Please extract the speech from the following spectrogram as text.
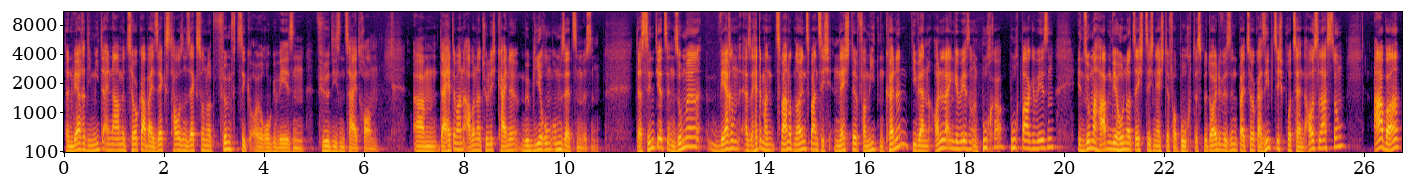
dann wäre die Mieteinnahme circa bei 6.650 Euro gewesen für diesen Zeitraum. Ähm, da hätte man aber natürlich keine Möblierung umsetzen müssen. Das sind jetzt in Summe, wären, also hätte man 229 Nächte vermieten können, die wären online gewesen und buchbar, buchbar gewesen. In Summe haben wir 160 Nächte verbucht. Das bedeutet, wir sind bei ca. 70 Prozent Auslastung, aber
